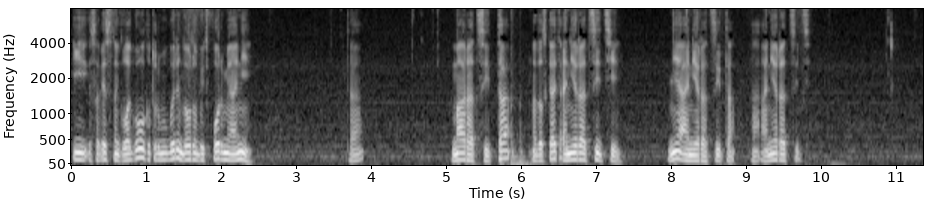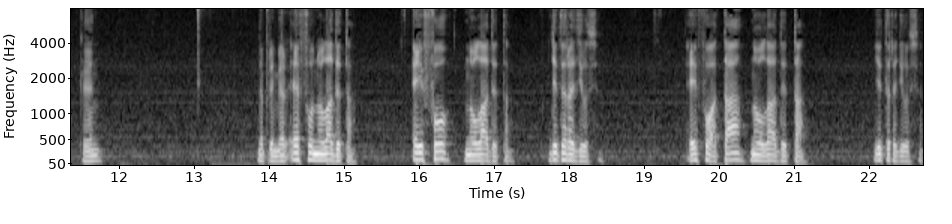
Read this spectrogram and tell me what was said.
И, соответственно, глагол, который мы говорим, должен быть в форме «они». Да? Марацита, надо сказать «они рацити». Не «они рацита», а «они рацити». Okay. Например, «эфо ноладета». «Эфо ноладета». Где ты родился? «Эфо ата ноладета». Где ты родился?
